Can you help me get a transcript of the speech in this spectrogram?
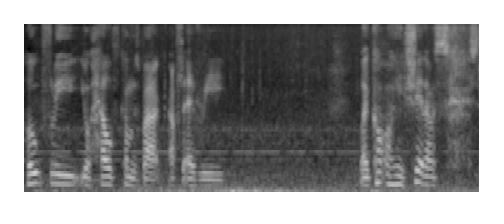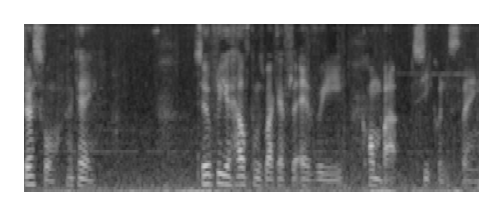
Hopefully, your health comes back after every. Like, oh shit, that was stressful. Okay. So hopefully your health comes back after every combat sequence thing.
